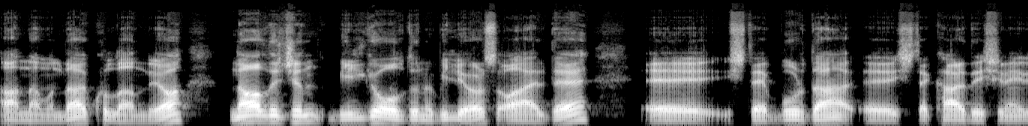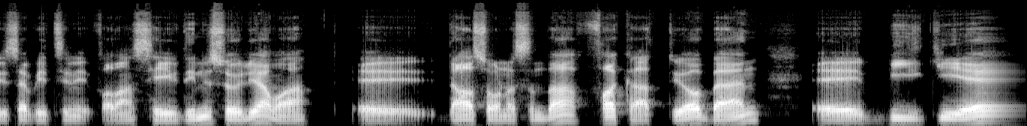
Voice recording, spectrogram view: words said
anlamında kullanılıyor. Knowledge'ın bilgi olduğunu biliyoruz o halde e, işte burada e, işte kardeşini Elizabeth'ini falan sevdiğini söylüyor ama e, daha sonrasında fakat diyor ben bilgiye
